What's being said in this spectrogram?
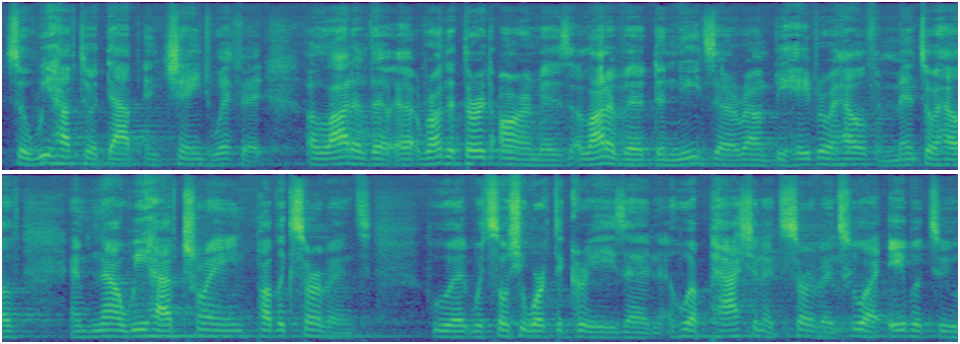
So we have to adapt and change with it. A lot of the, uh, around the third arm is a lot of it, the needs are around behavioral health and mental health. And now we have trained public servants who with social work degrees and who are passionate servants who are able to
